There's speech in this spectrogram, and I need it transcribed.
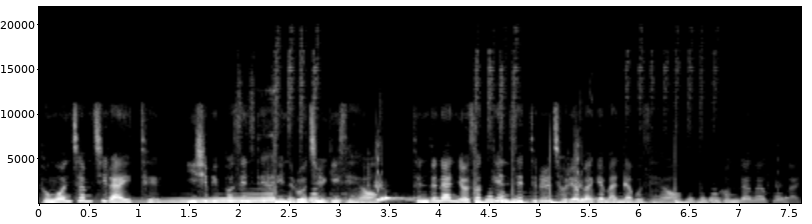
동원 참치 라이트 22% 할인으로 즐기세요. 든든한 6캔 세트를 저렴하게 만나보세요. 건강하고 맛있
